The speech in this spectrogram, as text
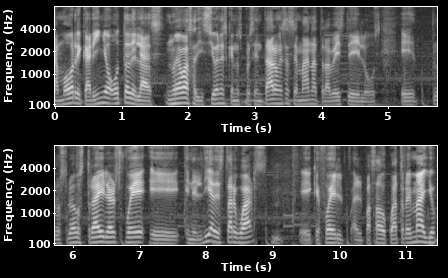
amor, y cariño, otra de las nuevas adiciones que nos presentaron esta semana a través de los, eh, los nuevos trailers fue eh, en el día de Star Wars, mm. eh, que fue el, el pasado 4 de mayo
